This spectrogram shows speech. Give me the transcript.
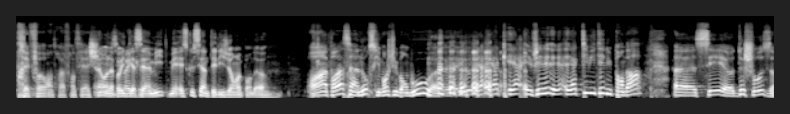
très fort entre la France et la Chine. Alors on n'a pas envie de casser que... un mythe, mais est-ce que c'est intelligent un panda? Oh, un panda, c'est un ours qui mange du bambou. Euh, et, et, et, et l'activité du panda, euh, c'est deux choses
